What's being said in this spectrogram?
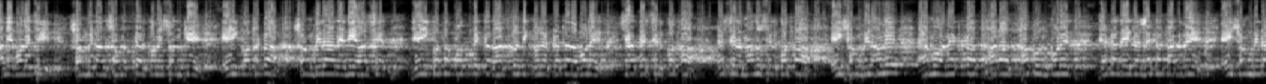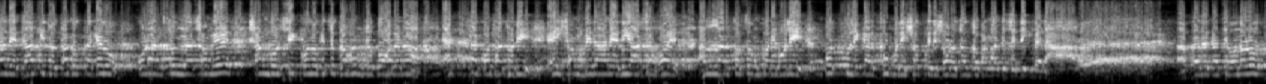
আমি বলেছি, সংবিধান সংস্কার কমিশনকে এই কথাটা সংবিধানে নিয়ে আসেন। যেই কথা প্রত্যেকটা রাজনৈতিক দলের নেতারা বলে, সেটা দেশের কথা, দেশের মানুষের কথা। এই সংবিধানে এমন একটা ধারা স্থাপন করে যেখানে এটা লেখা থাকবে এই সংবিধানে যা কিছু থাকুক না কেন, কোরআন সন্ন্যার সঙ্গে সাংঘর্ষিক কোনো কিছু গ্রহণযোগ্য হবে না। একটা কথা যদি এই সংবিধানে নিয়ে আসা হয়, আল্লাহর কসম করে বলি পত্তলিকার কুপুরি শক্তির ষড়যন্ত্র বাংলাদেশে টিকবে না। আপনাদের কাছে অনুরোধ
